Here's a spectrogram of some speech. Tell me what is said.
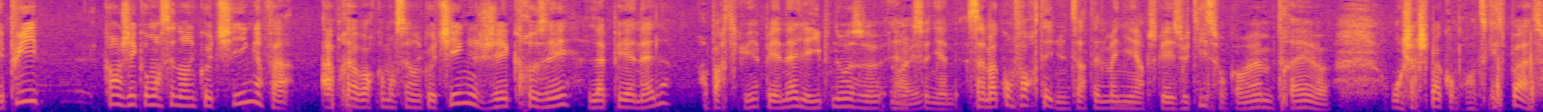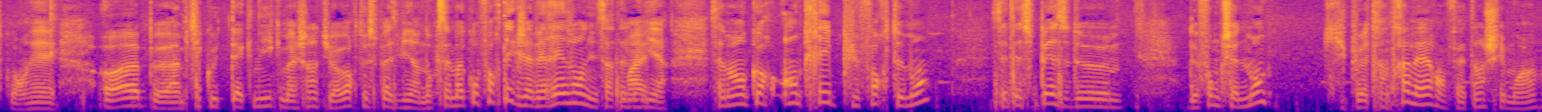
Et puis, quand j'ai commencé dans le coaching, enfin après avoir commencé dans le coaching, j'ai creusé la PNL, en particulier PNL et hypnose ericksonienne. Ça m'a conforté d'une certaine manière, parce que les outils sont quand même très... Euh, on cherche pas à comprendre ce qui se passe. Quoi. On est, hop, un petit coup de technique, machin, tu vas voir, tout se passe bien. Donc ça m'a conforté que j'avais raison d'une certaine manière. Ça m'a encore ancré plus fortement cette espèce de, de fonctionnement qui peut être un travers, en fait, hein, chez moi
